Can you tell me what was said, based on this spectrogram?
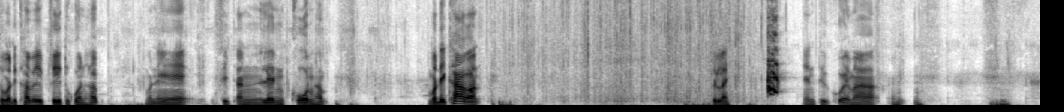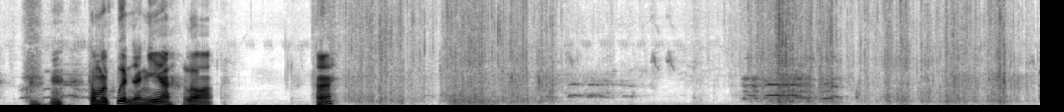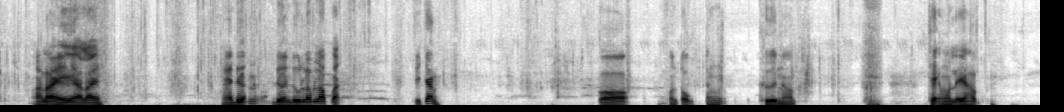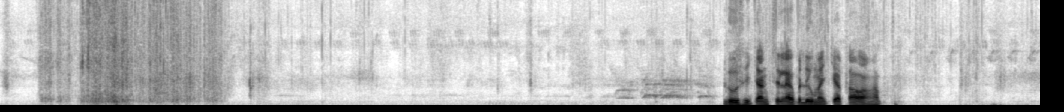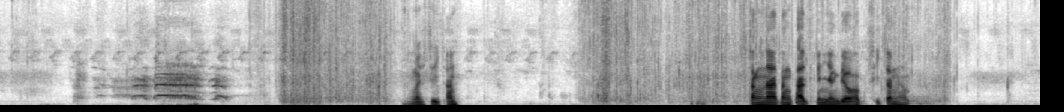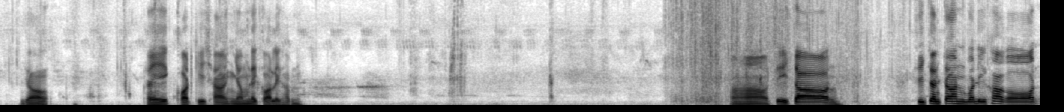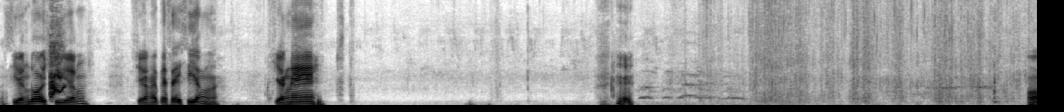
สวัสดีครับเอฟซีทุกคนครับ วันนี้สิจันเล่นโคลนครับสวัสดีข้าก่อน เป็นไรแอนถือกล้วยมาทำไมเปื้อนอย่างนี้อะหรอฮะอะไรอะไร หาเดินเดินดูรอบๆก่อนสิจันก็ฝนตกทั้งคืนนะครับแฉะหมดเลยครับดูสิจันเสร็จแล้วไปดูไม้เจ็บต่อครับ อะไรสิจันตั้งหน้าตั้งตากินอย่างเดียวครับสิจันครับ เดี๋ยวให้กอดขี้ช้างยังไม่ได้กอดเลยครับนี่อ้าวสีจันสีจันจันวันดีข้าก่อน เสียงด้วยเสียง เสียงให้ไปใส่เสียง เสียงแน่ อ๋อ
